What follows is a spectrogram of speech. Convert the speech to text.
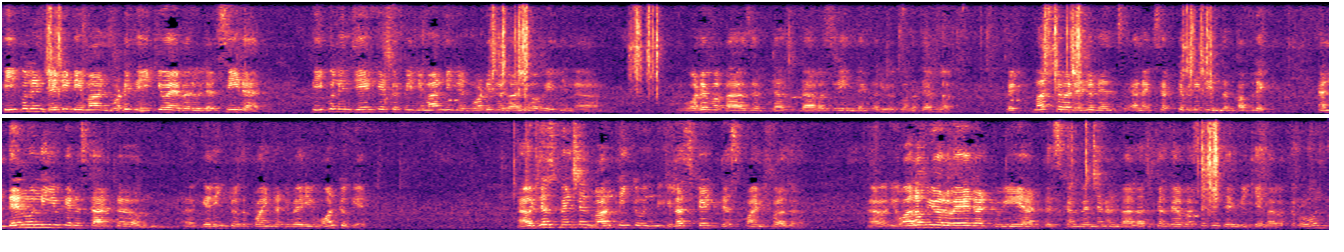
people in Delhi demand what is the AQI value, let's see that. People in J&K should be demanding that what is the value of in, uh, whatever biodiversity index that you are going to develop. It must have a resonance and acceptability in the public and then only you can start um, uh, getting to the point that where you want to get. I will just mention one thing to illustrate this point further. Uh, all of you are aware that we had this convention on biological diversity, then we came up with our own.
